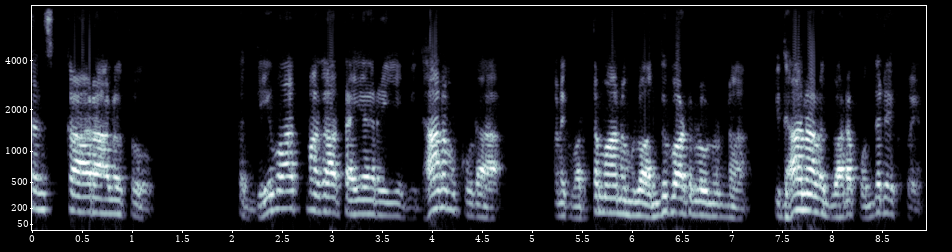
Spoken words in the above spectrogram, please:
సంస్కారాలతో ఒక దేవాత్మగా తయారయ్యే విధానం కూడా మనకి వర్తమానంలో అందుబాటులో ఉన్న విధానాల ద్వారా పొందలేకపోయాం.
